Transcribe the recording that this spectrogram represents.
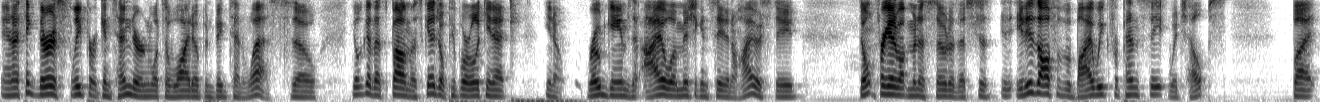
And I think they're a sleeper contender in what's a wide open Big Ten West. So you'll get that spot on the schedule. People are looking at, you know, road games at Iowa, Michigan State, and Ohio State. Don't forget about Minnesota. That's just it is off of a bye week for Penn State, which helps. But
